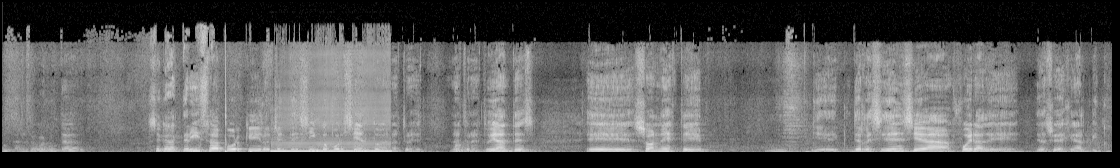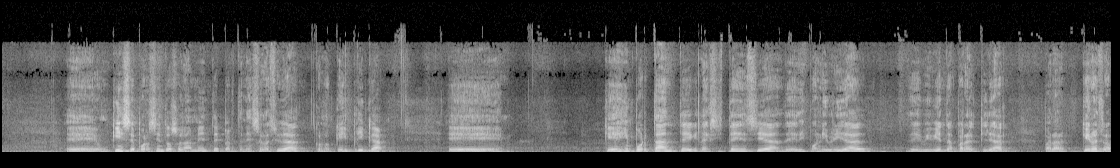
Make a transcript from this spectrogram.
Nuestra facultad se caracteriza porque el 85% de nuestros, nuestros estudiantes eh, son este, de, residencia fuera de, la ciudad de General Pico. Eh, un 15% solamente pertenece a la ciudad, con lo que implica eh, que es importante la existencia de disponibilidad de viviendas para alquilar para que nuestra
